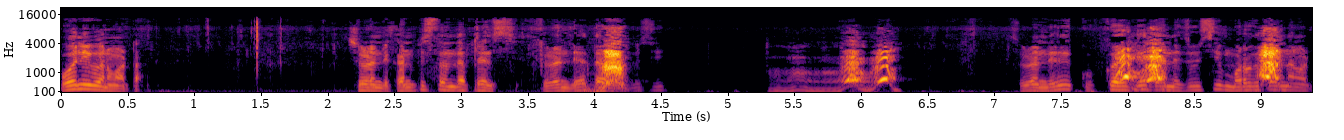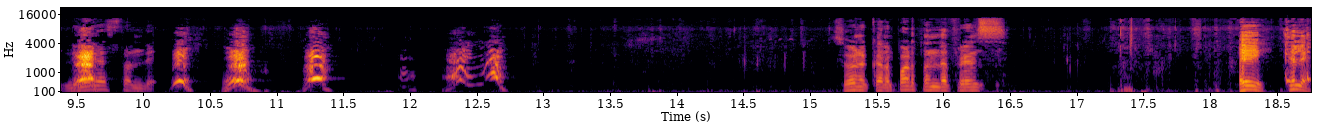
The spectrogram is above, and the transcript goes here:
పోనివి అనమాట చూడండి కనిపిస్తుందా ఫ్రెండ్స్? చూడండి దాన్ని చూసి. చూడండి కుక్క అయితే దాన్ని చూసి మురుగుతుంది అనమాట నీరేస్తుంది. చూడండి కనపడుతుందా ఫ్రెండ్స్? ఏయ్ చలే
